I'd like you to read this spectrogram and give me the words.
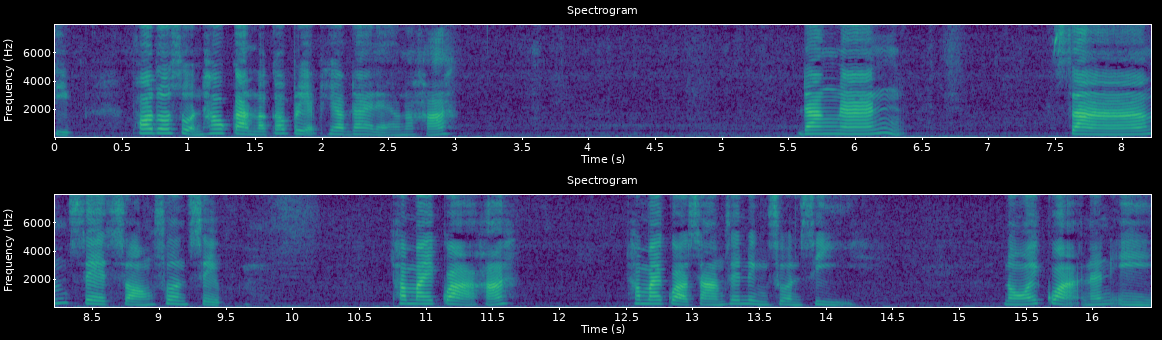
สิบพอตัวส่วนเท่ากันแล้วก็เปรียบเทียบได้แล้วนะคะ ดังนั้นสามเศษสองส่วนสิบทำไมกว่าคะทำไมกว่าสามเศษหนึ่งส่วนสี่น้อยกว่านั่นเอง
